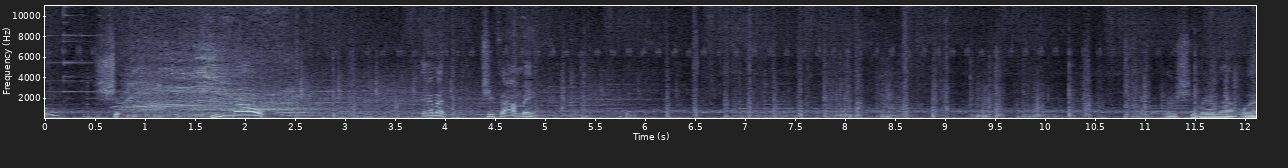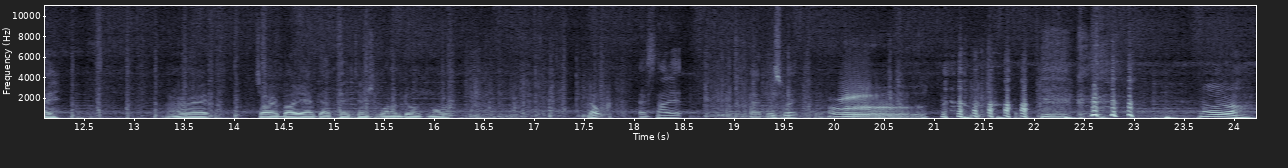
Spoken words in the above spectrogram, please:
Oh, shit. No! Damn it! She found me! There she ran that way. Alright. Sorry, buddy. I've got to pay attention to what I'm doing moment. Nope. That's not it. Back this way. oh.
